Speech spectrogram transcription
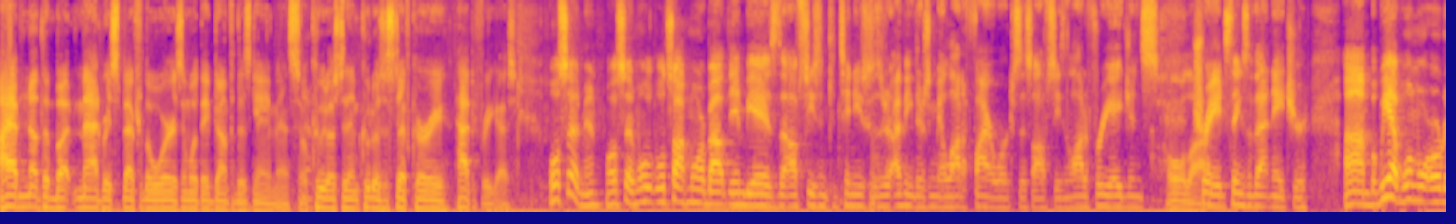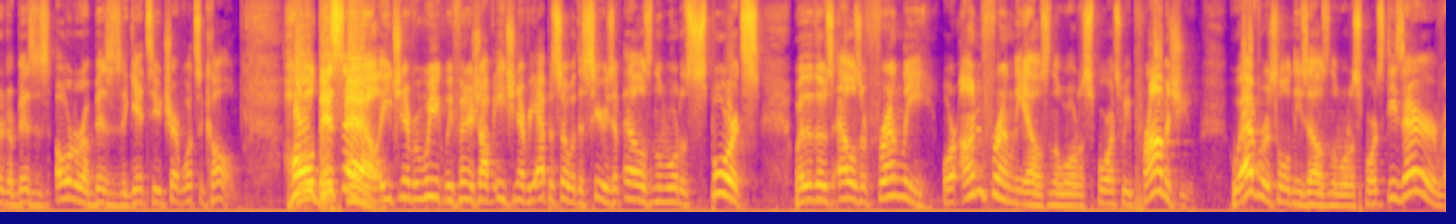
I have nothing but mad respect for the Warriors and what they've done for this game, man. So kudos to them. Kudos to Steph Curry. Happy for you guys. Well said, man. Well said. We'll, we'll talk more about the NBA as the offseason continues because I think there's going to be a lot of fireworks this offseason, a lot of free agents, trades, things of that nature. Um, but we have one more order of business, order of business to get to. Trevor, what's it called? Hold this L. Each and every week, we finish off each and every episode with a series of L's in the world of sports. Whether those L's are friendly or unfriendly L's in the world of sports, we promise you, whoever is holding these L's in the world of sports deserve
